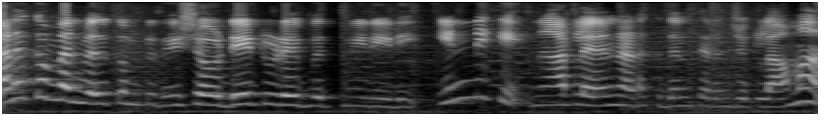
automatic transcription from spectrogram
வணக்கம் and welcome to the show day to day with me DD இன்னைக்கு நாட்டில் என்ன நடக்குதுன்னு தெரிஞ்சுக்கலாமா?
